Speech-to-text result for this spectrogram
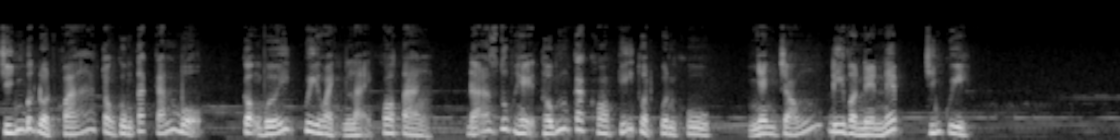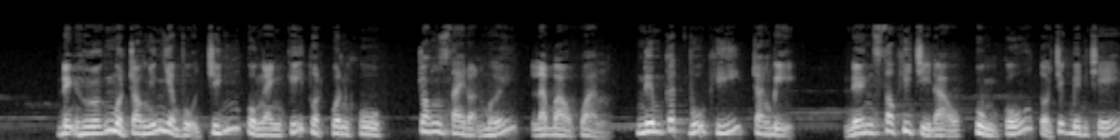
Chính bước đột phá trong công tác cán bộ cộng với quy hoạch lại kho tàng đã giúp hệ thống các kho kỹ thuật quân khu nhanh chóng đi vào nền nếp chính quy. Định hướng một trong những nhiệm vụ chính của ngành kỹ thuật quân khu trong giai đoạn mới là bảo quản, niêm cất vũ khí, trang bị. Nên sau khi chỉ đạo củng cố tổ chức biên chế,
